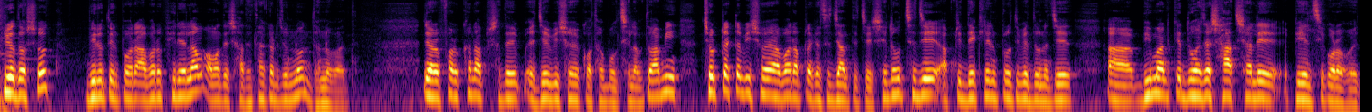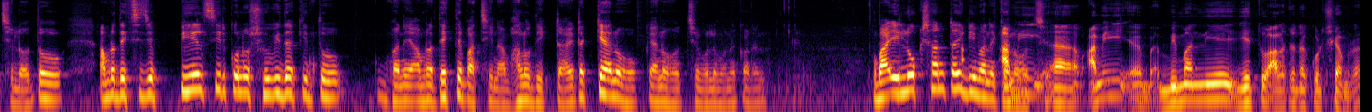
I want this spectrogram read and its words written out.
প্রিয় দর্শক বিরতির পর আবারও ফিরে এলাম। আমাদের সাথে থাকার জন্য ধন্যবাদ। জনাব ফারুক খান আপনার সাথে যে বিষয়ে কথা বলছিলাম তো আমি ছোট্ট একটা বিষয়ে আবার আপনার কাছে জানতে চাই। সেটা হচ্ছে যে আপনি দেখলেন প্রতিবেদনে যে বিমানকে দুহাজার সাত সালে পিএলসি করা হয়েছিল। তো আমরা দেখছি যে পিএলসির কোনো সুবিধা কিন্তু মানে আমরা দেখতে পাচ্ছি না ভালো দিকটা। এটা কেন কেন হচ্ছে বলে মনে করেন? বা এই লোকসানটাই বিমানে কেন হচ্ছে? আমি বিমান নিয়ে যেহেতু আলোচনা করছি আমরা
